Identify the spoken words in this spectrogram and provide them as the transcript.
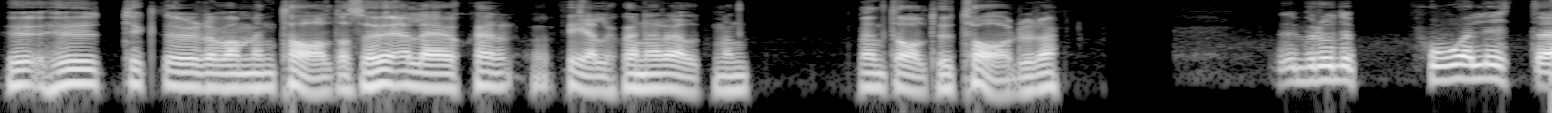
Hur, hur tyckte du det var mentalt? Alltså, hur- eller fel generellt, men mentalt, hur tar du det? Det berodde på lite.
